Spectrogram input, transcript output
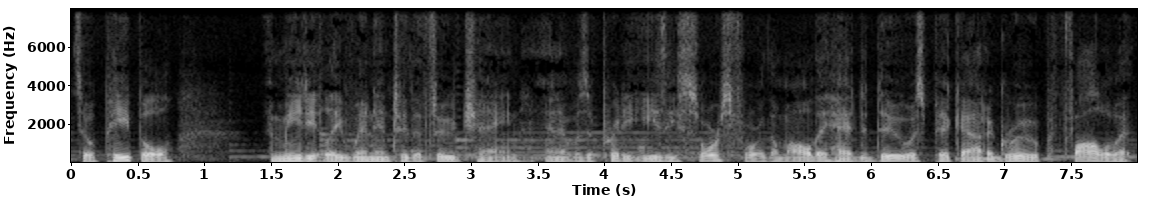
So people immediately went into the food chain, and it was a pretty easy source for them. All they had to do was pick out a group, follow it,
